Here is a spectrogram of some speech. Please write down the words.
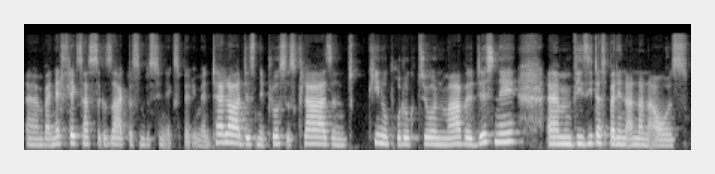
Ähm, bei Netflix hast du gesagt, das ist ein bisschen experimenteller. Disney Plus ist klar, sind Kinoproduktionen Marvel, Disney. Ähm, wie sieht das bei den anderen aus?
